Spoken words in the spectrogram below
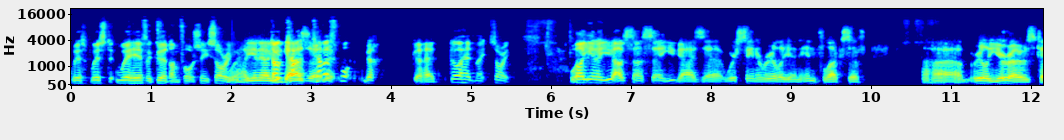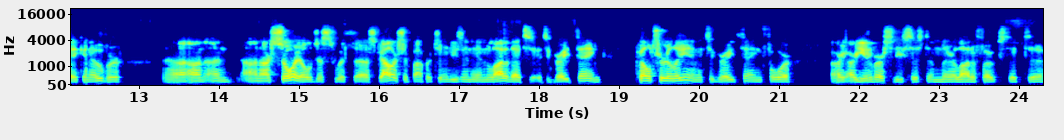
we're we're, st- we're here for good. Unfortunately, sorry. Well, you know, Doug, you tell guys. tell uh, us what. Go, go ahead. Go ahead, mate. Sorry. Well, you know, you, I was going to say, you guys, uh, we're seeing a really an influx of uh, really Euros taking over uh, on, on on our soil just with uh, scholarship opportunities, and, and a lot of that's it's a great thing culturally, and it's a great thing for our, our university system. There are a lot of folks that uh,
